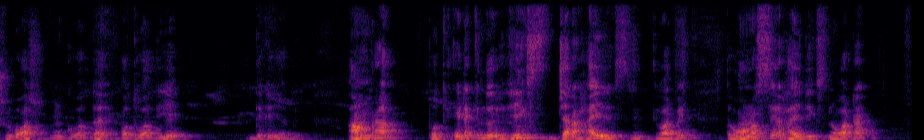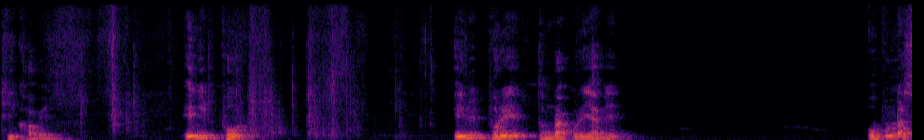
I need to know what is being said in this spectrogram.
সুভাষ মুখোপাধ্যায় অথবা দিয়ে দেখে যাবে। আমরা এটা কিন্তু রিস্ক, যারা হাই রিস্ক নিতে পারবে, তো অনার্সের হাই রিস্ক নেওয়াটা ঠিক হবে না। ইউনিট ফোর ইউনিট ফোরে তোমরা করে যাবে উপন্যাস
